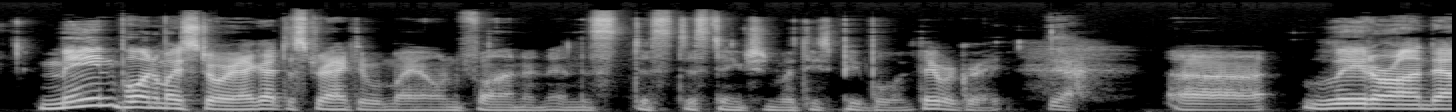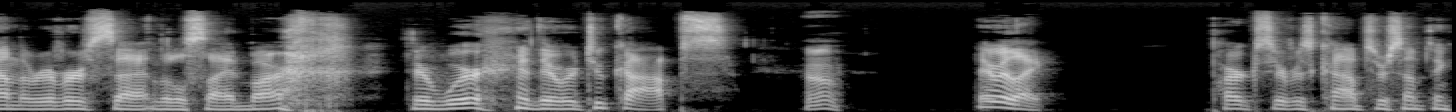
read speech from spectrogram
Main point of my story, I got distracted with my own fun and, and this, this distinction with these people. They were great. Yeah. Uh, later on down the river, side, little sidebar, there were there were two cops. Oh. They were like Park Service cops or something,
